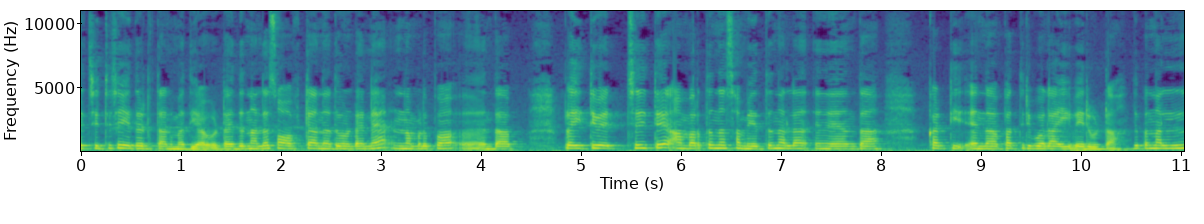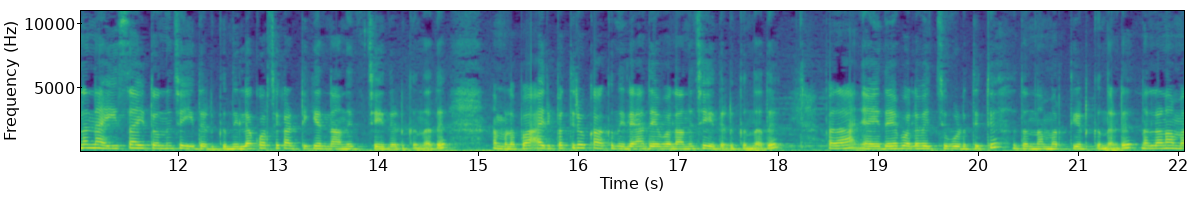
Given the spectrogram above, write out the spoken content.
വെച്ചിട്ട് ചെയ്തെടുത്താൽ മതിയാവും കേട്ടോ. ഇത് നല്ല സോഫ്റ്റ് ആണ്. അതുകൊണ്ട് തന്നെ നമ്മളിപ്പോൾ എന്താ പ്ലേറ്റ് വെച്ചിട്ട് അമർത്തുന്ന സമയത്ത് നല്ല എന്താ കട്ടി എന്താ പത്തിരി പോലെ ആയി വരും കേട്ടോ ഇതിപ്പോൾ നല്ല നൈസായിട്ടൊന്നും ചെയ്തെടുക്കുന്നില്ല. കുറച്ച് കട്ടിക്ക് എന്താണ് ഇത് ചെയ്തെടുക്കുന്നത്. നമ്മളിപ്പോൾ അരിപ്പത്തിരൊക്കെ ആക്കുന്നില്ലേ അതേപോലെയാണ് ചെയ്തെടുക്കുന്നത്. അപ്പോൾ അതാ ഞാൻ ഇതേപോലെ വെച്ച് കൊടുത്തിട്ട് ഇതൊന്ന് അമർത്തിയെടുക്കുന്നുണ്ട്. നല്ലോണം അമ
